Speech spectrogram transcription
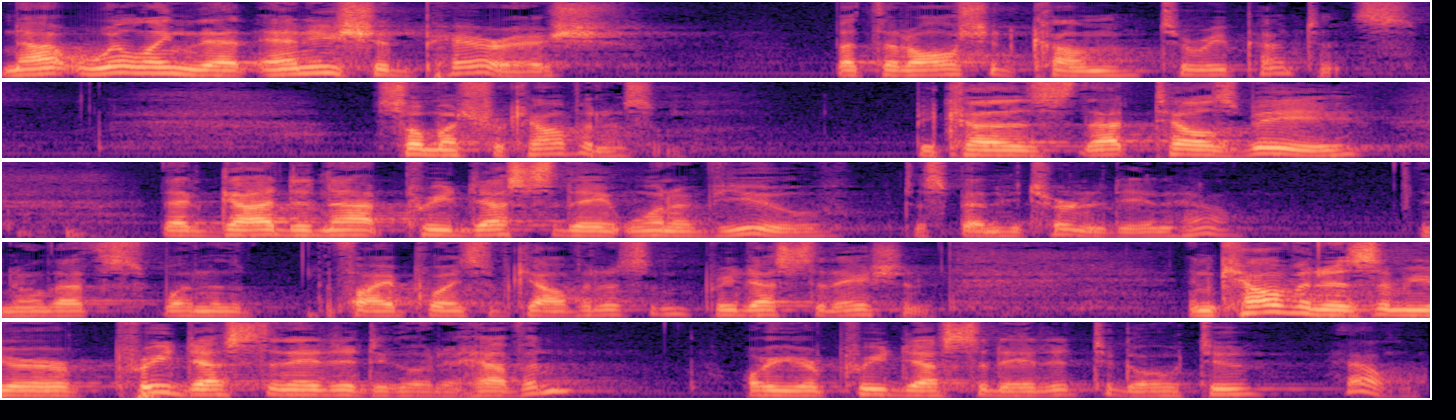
not willing that any should perish, but that all should come to repentance. So much for Calvinism, because that tells me that God did not predestinate one of you to spend eternity in hell. You know, that's one of the five points of Calvinism predestination. In Calvinism, you're predestinated to go to heaven, or you're predestinated to go to hell.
